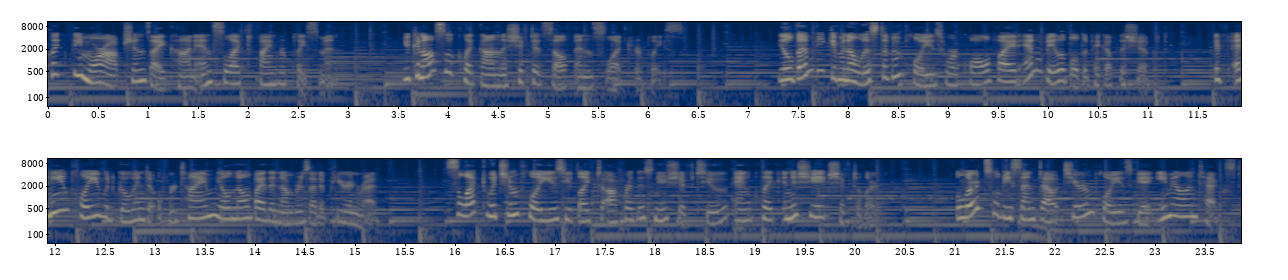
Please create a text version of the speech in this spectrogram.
Click the More Options icon and select Find Replacement. You can also click on the shift itself and select Replace. You'll then be given a list of employees who are qualified and available to pick up the shift. If any employee would go into overtime, you'll know by the numbers that appear in red. Select which employees you'd like to offer this new shift to and click Initiate Shift Alert. Alerts will be sent out to your employees via email and text,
